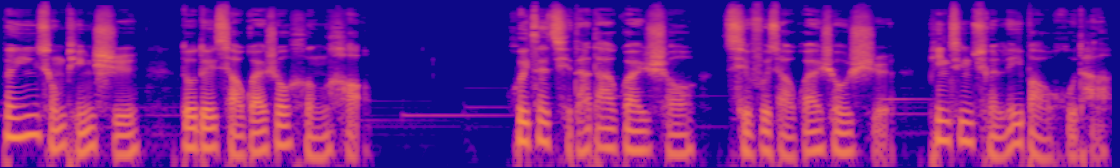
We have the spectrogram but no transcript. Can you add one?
笨英雄平时都对小怪兽很好，会在其他大怪兽欺负小怪兽时拼尽全力保护它。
